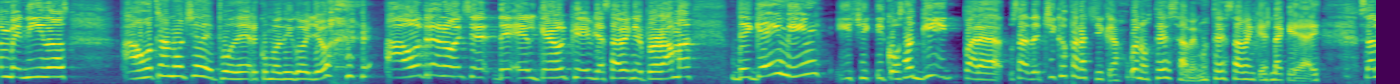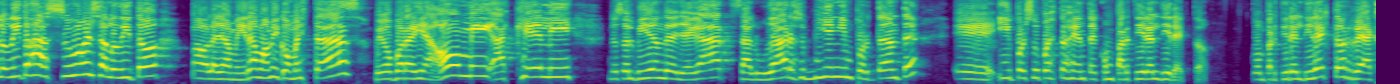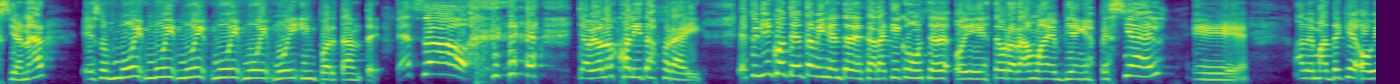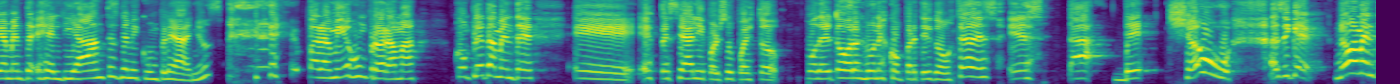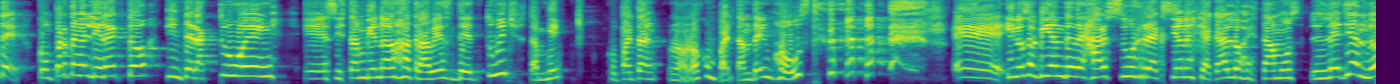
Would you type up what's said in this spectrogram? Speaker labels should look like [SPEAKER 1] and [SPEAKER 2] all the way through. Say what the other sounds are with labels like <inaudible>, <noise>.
[SPEAKER 1] bienvenidos a otra noche de poder, como digo yo, <laughs> a otra noche de El Girl Cave, ya saben, el programa de gaming y, cosas geek para, o sea, de chicas para chicas. Bueno, ustedes saben, ustedes saben qué es la que hay. Saluditos Azul, saluditos Paola Yamira, mami, ¿cómo estás? Veo por ahí a Omi, a Kelly. No se olviden de llegar, saludar, eso es bien importante. Eh, y por supuesto, gente, compartir el directo. Compartir el directo, reaccionar eso es muy, muy, muy, muy, muy, muy importante. ¡Eso! <laughs> ya veo las colitas por ahí. Estoy bien contenta, mi gente, de estar aquí con ustedes hoy en este programa. Es bien especial. Eh, además de que obviamente es el día antes de mi cumpleaños. <laughs> Para mí es un programa completamente eh, especial y por supuesto poder todos los lunes compartir con ustedes está de show. Así que nuevamente compartan el directo, interactúen, eh, si están viéndonos a través de Twitch, también compartan, no, no, compartan den host. <laughs> Eh, y no se olviden de dejar sus reacciones que acá los estamos leyendo.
